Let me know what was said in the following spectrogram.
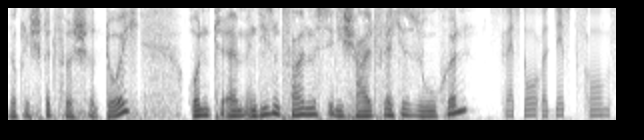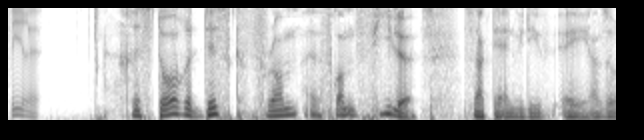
wirklich Schritt für Schritt durch. Und ähm, in diesem Fall müsst ihr die Schaltfläche suchen. Restore Disk from File. Restore Disk from, äh, from File, sagt der NVDA. Also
